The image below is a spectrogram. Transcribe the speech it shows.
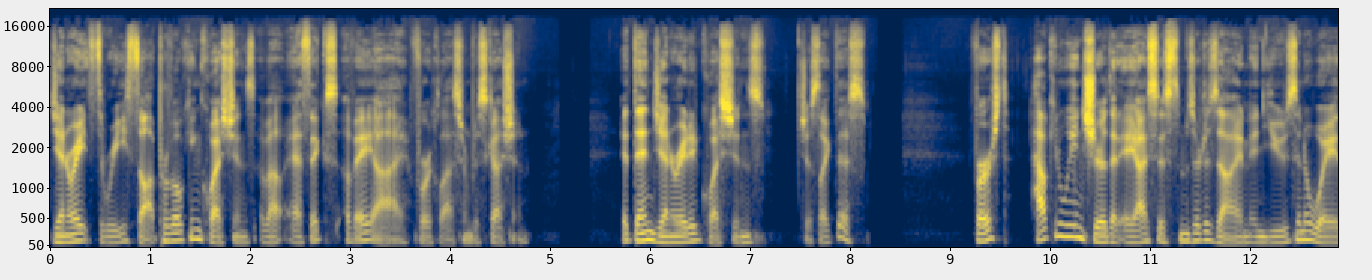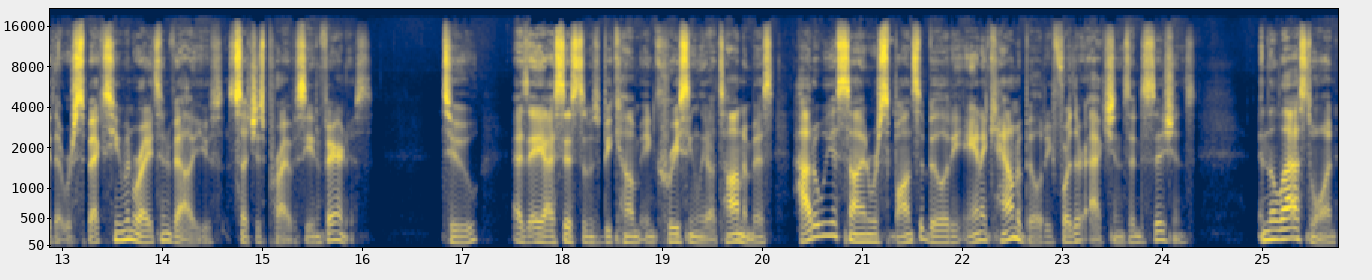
Generate three thought provoking questions about ethics of AI for a classroom discussion. It then generated questions just like this. First, how can we ensure that AI systems are designed and used in a way that respects human rights and values, such as privacy and fairness? Two, as AI systems become increasingly autonomous, how do we assign responsibility and accountability for their actions and decisions? And the last one,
